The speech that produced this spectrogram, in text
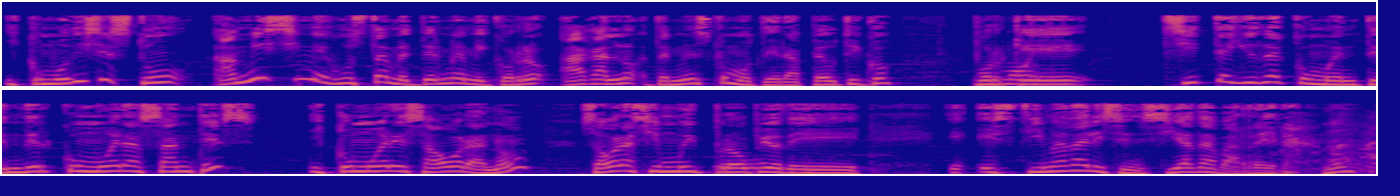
y como dices tú, a mí sí me gusta meterme a mi correo, háganlo, también es como terapéutico, porque sí te ayuda como a entender cómo eras antes y cómo eres ahora, ¿no? O sea, ahora sí muy propio de, estimada licenciada Barrera, ¿no?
